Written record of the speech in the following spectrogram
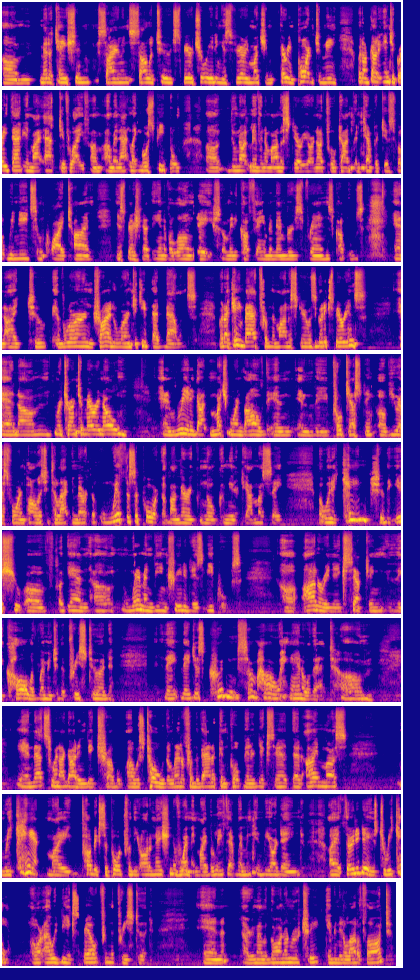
um, meditation, silence, solitude, spiritual reading is very much very important to me. But I've got to integrate that in my active life. I'm, I'm an like most people uh, do not live in a monastery or not full time contemplatives, but we need some quiet time, especially at the end of a long day. So many family members, friends, couples, and I too have learned, try to learn to keep that balance. But I came back from the monastery. It was a good experience and um, returned to Maryknoll and really got much more involved in, in the protesting of U.S. foreign policy to Latin America with the support of my Maryknoll community, I must say. But when it came to the issue of, again, uh, women being treated as equals, uh, honoring and accepting the call of women to the priesthood, they, they just couldn't somehow handle that. Um, and that's when I got in big trouble. I was told the letter from the Vatican, Pope Benedict said that I must recant my public support for the ordination of women, my belief that women can be ordained. I had 30 days to recant, or I would be expelled from the priesthood. And I remember going on retreat, giving it a lot of thought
